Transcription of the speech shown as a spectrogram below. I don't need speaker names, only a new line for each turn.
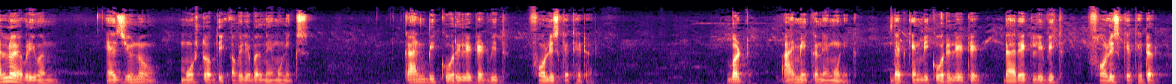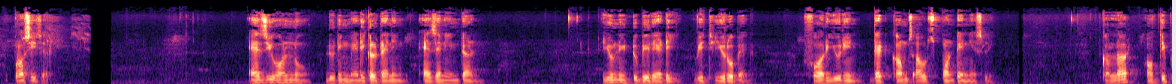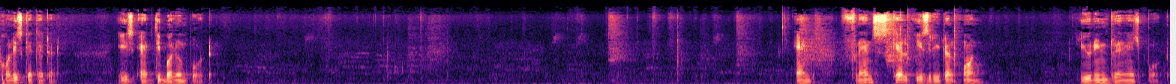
Hello everyone. As you know, most of the available mnemonics can be correlated with Foley's catheter. But I make a mnemonic that can be correlated directly with Foley's catheter procedure. As you all know, during medical training as an intern, you need to be ready with urobag for urine that comes out spontaneously. Color of the Foley's catheter is at the balloon port. And French scale is written on urine drainage port.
